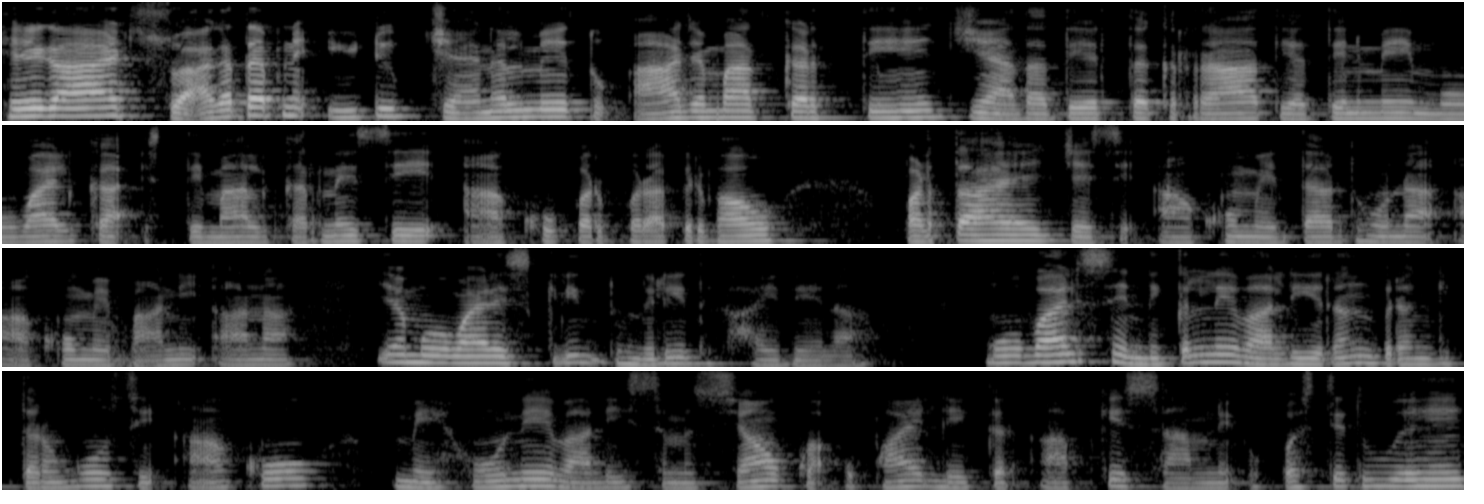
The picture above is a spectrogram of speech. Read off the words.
हे गाइस स्वागत है अपने यूट्यूब चैनल में। तो आज हम बात करते हैं ज़्यादा देर तक रात या दिन में मोबाइल का इस्तेमाल करने से आँखों पर बुरा प्रभाव पड़ता है, जैसे आँखों में दर्द होना, आँखों में पानी आना या मोबाइल स्क्रीन धुंधली दिखाई देना। मोबाइल से निकलने वाली रंग बिरंगी तरंगों से आँखों में होने वाली समस्याओं का उपाय लेकर आपके सामने उपस्थित हुए हैं।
